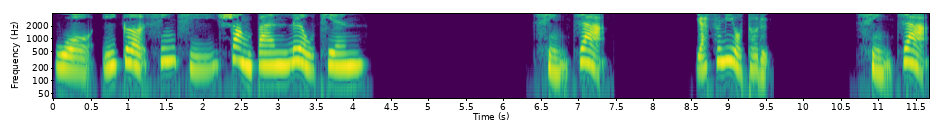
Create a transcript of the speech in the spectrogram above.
我一个星期上班六天。请假，休みを取る。请假。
